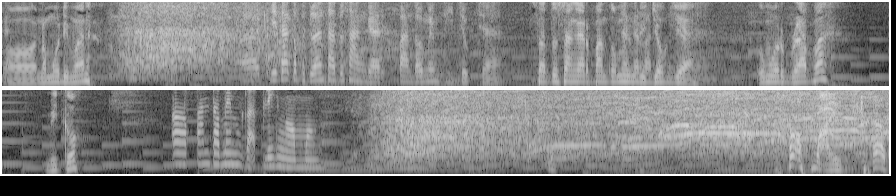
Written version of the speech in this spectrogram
Oh, nemu di mana? Eh, kita kebetulan satu sanggar pantomim di Jogja. Satu sanggar pantomim Sanggar di pantomim Jogja. Umur berapa? Miko? Eh, pantomim gak boleh ngomong. Oh my god.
